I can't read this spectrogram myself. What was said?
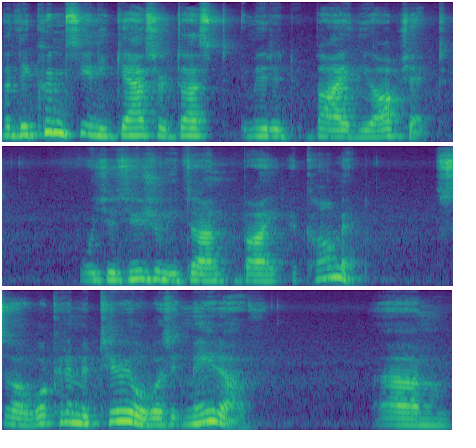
but they couldn't see any gas or dust emitted by the object, which is usually done by a comet. So, what kind of material was it made of? Um,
